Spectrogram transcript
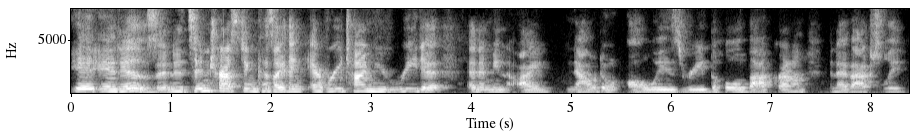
It, it is. And it's interesting because I think every time you read it, and I mean, I now don't always read the whole background, and I've actually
